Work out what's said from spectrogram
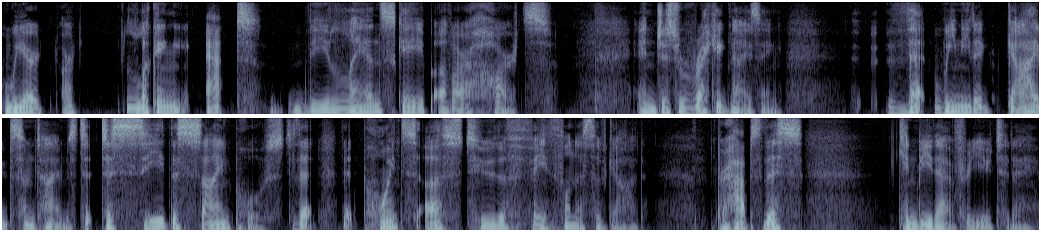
we are, are looking at the landscape of our hearts and just recognizing that we need a guide sometimes to, to see the signpost that, that points us to the faithfulness of God. Perhaps this can be that for you today.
